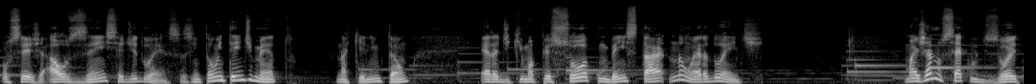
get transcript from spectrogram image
ou seja, a ausência de doenças. Então, o entendimento, naquele então, era de que uma pessoa com bem-estar não era doente. Mas já no século XVIII,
